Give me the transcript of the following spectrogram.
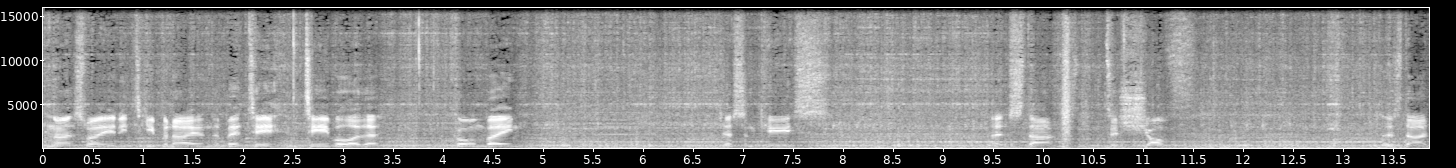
And that's why you need to keep an eye on the bit eh, ta table of the combine just in case it starts to shove as dad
